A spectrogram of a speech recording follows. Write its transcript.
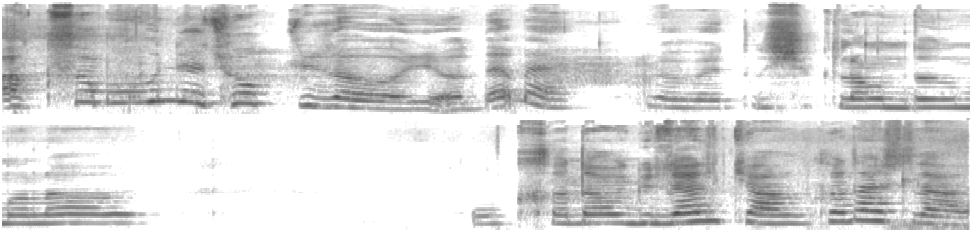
Akşam olunca çok güzel oluyor değil mi? Evet ışıklandırmalar. O kadar güzel ki arkadaşlar.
